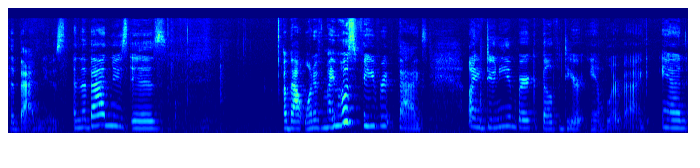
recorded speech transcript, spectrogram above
the bad news. And the bad news is about one of my most favorite bags, my Bourke Belvedere Ambler bag. And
